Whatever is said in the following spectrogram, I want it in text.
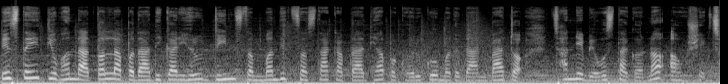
त्यस्तै त्योभन्दा तल्ला पदाधिकारीहरू डिन सम्बन्धित संस्थाका प्राध्यापकहरूको मतदानबाट छान्ने व्यवस्था गर्न आवश्यक छ।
